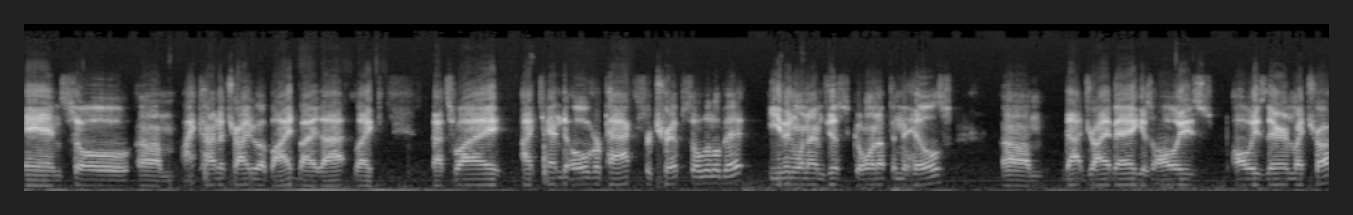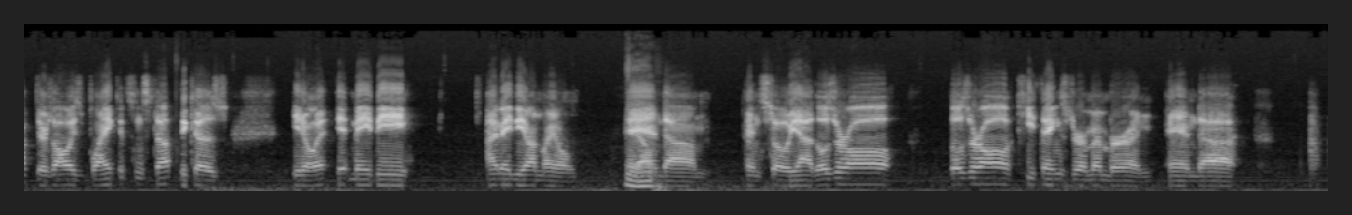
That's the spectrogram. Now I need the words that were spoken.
and so um, I kind of try to abide by that. Like that's why I tend to overpack for trips a little bit, even when I'm just going up in the hills. Um, that dry bag is always always there in my truck. There's always blankets and stuff because you know, it, it may be, I may be on my own. Yeah. And, um, and so, yeah, those are all, those are all key things to remember. And and uh,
